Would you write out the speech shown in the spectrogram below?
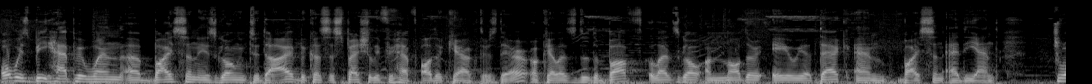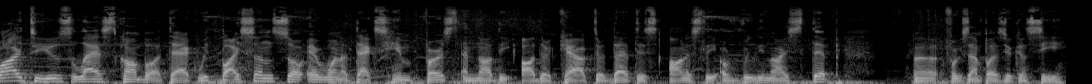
always be happy when uh, Bison is going to die, because especially if you have other characters there. Okay, let's do the buff. Let's go another area attack and Bison at the end. Try to use last combo attack with Bison, so everyone attacks him first and not the other character. That is honestly a really nice tip. Uh, for example, as you can see,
